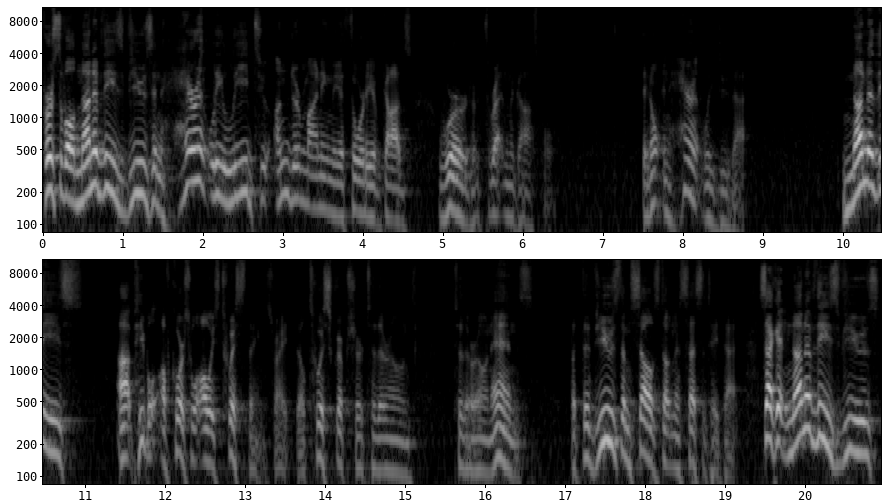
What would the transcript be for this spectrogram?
First of all, none of these views inherently lead to undermining the authority of God's word or threaten the gospel. They don't inherently do that. None of these uh, people, of course, will always twist things, right? They'll twist Scripture to their own to their own ends, but the views themselves don't necessitate that. Second, none of these views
